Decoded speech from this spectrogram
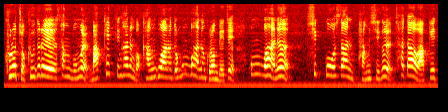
그렇죠. 그들의 상품을 마케팅하는 거, 광고하는 또 홍보하는 그럼 되지. 홍보하는 쉽고 싼 방식을 찾아왔기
